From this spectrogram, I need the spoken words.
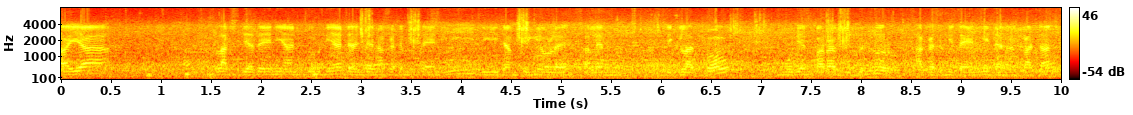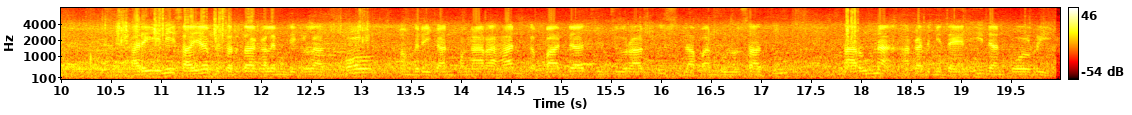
saya Laksdia TNI An Kurnia dan Jen Akademi TNI didampingi oleh Salem Diklat Pol, kemudian para gubernur Akademi TNI dan Angkatan. Hari ini saya beserta Kalem Diklat Pol memberikan pengarahan kepada 781 taruna Akademi TNI dan Polri.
